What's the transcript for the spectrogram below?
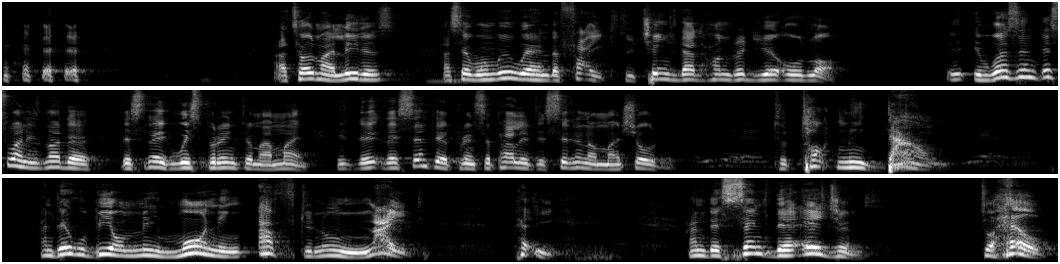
I told my leaders, I said, when we were in the fight to change that hundred year old law, it, wasn't, this one is not the, the snake whispering to my mind. They, they, sent a principality sitting on my shoulders Amen. to talk me down. Yes. And they will be on me morning, afternoon, night. Hey. And they sent their agents to help.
